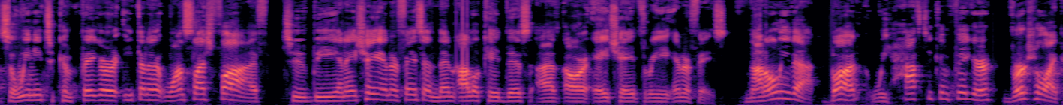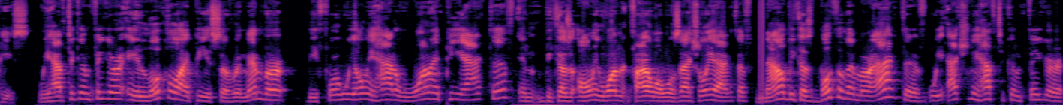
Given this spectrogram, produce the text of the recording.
So we need to configure Ethernet 1 slash 5 to be an HA interface and then allocate this as our HA3 interface. Not only that, but we have to configure virtual IPs. We have to configure a local IP. So remember, before we only had one IP active, and because only one firewall was actually active, now because both of them are active, we actually have to configure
